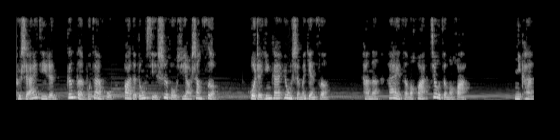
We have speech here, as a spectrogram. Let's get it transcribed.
可是埃及人根本不在乎画的东西是否需要上色，或者应该用什么颜色，他们爱怎么画就怎么画。你看，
